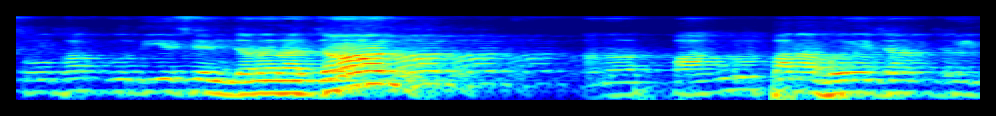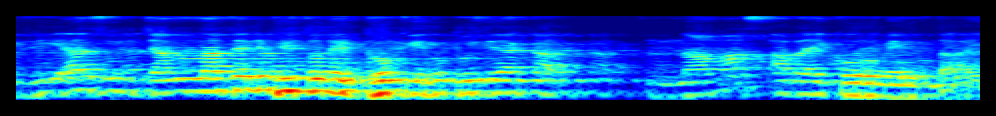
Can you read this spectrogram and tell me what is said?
সৌভাগ্য দিয়েছেন, জানারা, জান, আমার পাগল পারা হয়ে যান, ওই রিয়াজুল জান্নাতের ভিতরে ঢুকে দুই নামাজ আদায় করবেন তাই।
